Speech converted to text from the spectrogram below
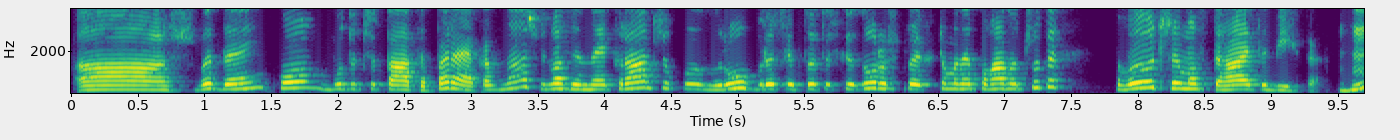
а, швиденько буду читати переказ наш. Він у вас є на екранчику з рубрики в той точки зору, що якщо мене погано чути, ви очима встигаєте бігти. Угу.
